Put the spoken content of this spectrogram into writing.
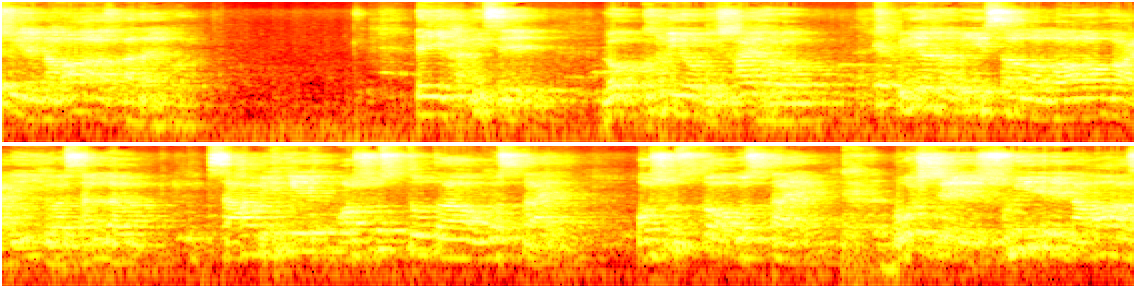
শুয়ে নামাজ আদায় করো। এই হাদিসে লক্ষণীয় বিষয় হলো, প্রিয় নবী সাল্লাল্লাহু আলাইহি ওয়াসাল্লাম সাহাবীকে অসুস্থতা অবস্থায় অসুস্থ অবস্থায় বসে শুয়ে নামাজ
